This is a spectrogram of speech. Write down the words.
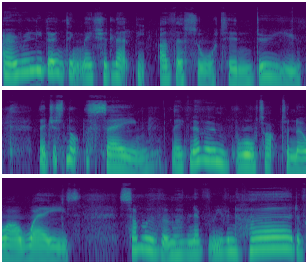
I really don't think they should let the other sort in, do you? They're just not the same. They've never been brought up to know our ways. Some of them have never even heard of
